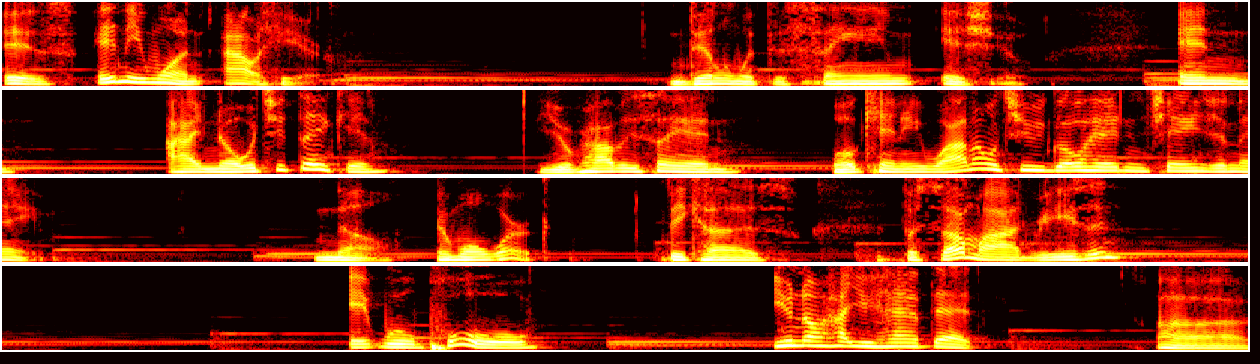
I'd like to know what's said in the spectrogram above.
is anyone out here dealing with the same issue? And I know what you're thinking. You're probably saying, well, Kenny, why don't you go ahead and change your name? No, it won't work because for some odd reason, it will pull. You know how you have that uh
